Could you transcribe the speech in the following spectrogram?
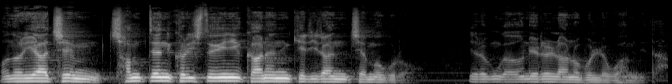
오늘 이 아침 참된 그리스도인이 가는 길이란 제목으로 여러분과 은혜를 나눠보려고 합니다.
